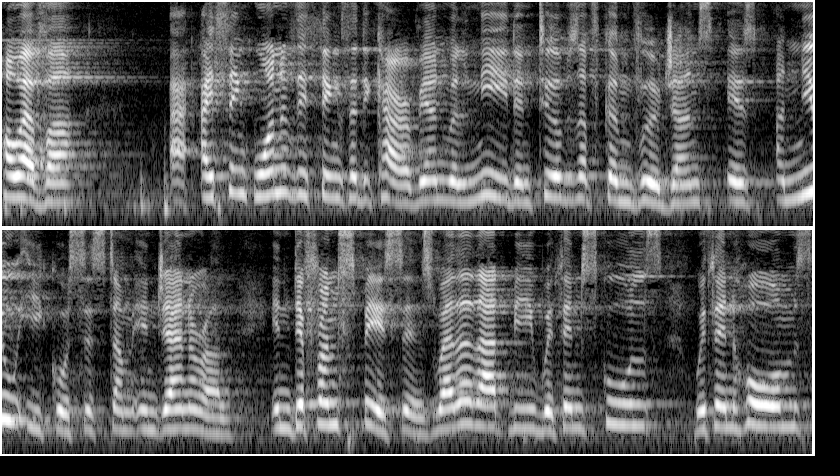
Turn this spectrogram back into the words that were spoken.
However, I think one of the things that the Caribbean will need in terms of convergence is a new ecosystem in general, in different spaces, whether that be within schools, within homes,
